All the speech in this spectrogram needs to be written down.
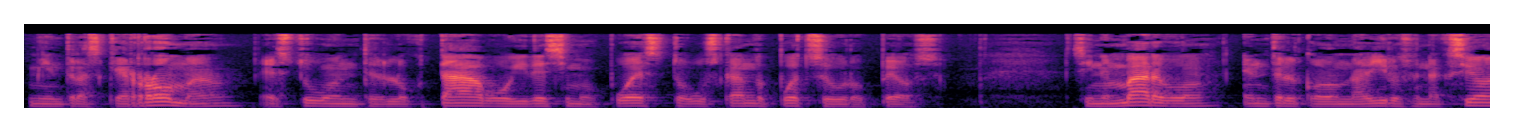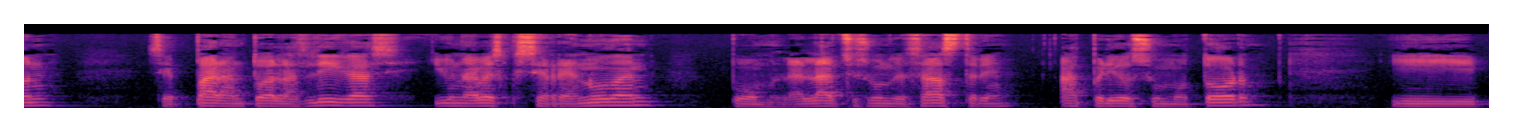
mientras que Roma estuvo entre el octavo y décimo puesto buscando puestos europeos. Sin embargo, entre el coronavirus en acción, se paran todas las ligas y una vez que se reanudan, ¡pum! La Lazio es un desastre, ha perdido su motor y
